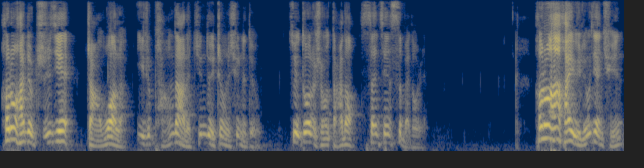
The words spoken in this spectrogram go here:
贺龙涵就直接。掌握了一支庞大的军队政治训练队伍，最多的时候达到三千四百多人。贺龙涵还与刘建群、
